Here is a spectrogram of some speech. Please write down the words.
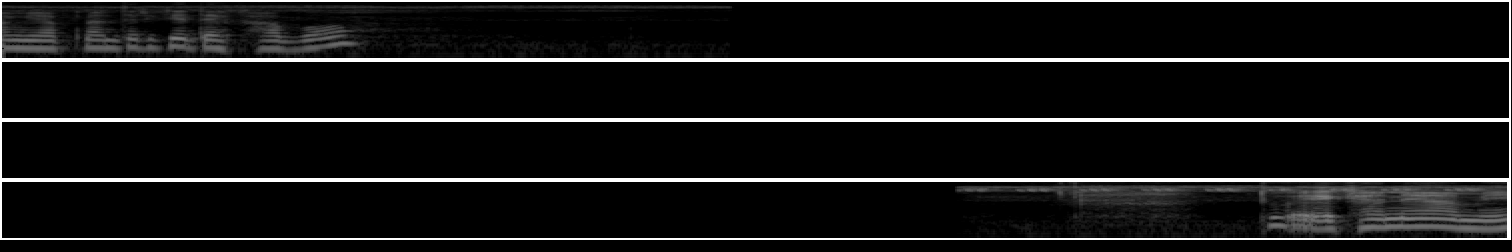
আমি আপনাদেরকে দেখাবো। তো এখানে আমি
